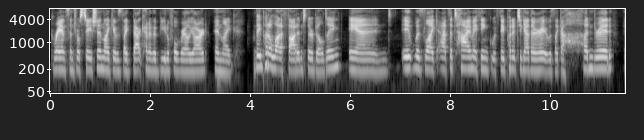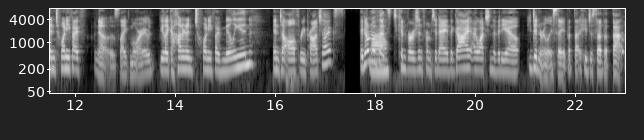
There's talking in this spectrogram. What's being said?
Grand Central Station. Like it was like that kind of a beautiful rail yard. And like they put a lot of thought into their building. And it was like at the time, I think if they put it together, it was like a hundred and twenty-five. No, it was like more. It would be like 125 million into all three projects. I don't know Wow. if that's conversion from today. The guy I watched in the video, he didn't really say it, but that he just said that that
